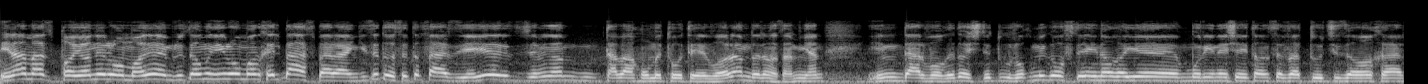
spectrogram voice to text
این هم از پایان رمان امروزمون. این رمان خیلی بحث برانگیزه. دو سه تا فرضیه چه می‌دونم توهم توطئه‌وار هم داره. مثلا میگن این در واقع داشته دروغ می‌گفته این آقای مورین شیطان صفت تو چیز آخر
